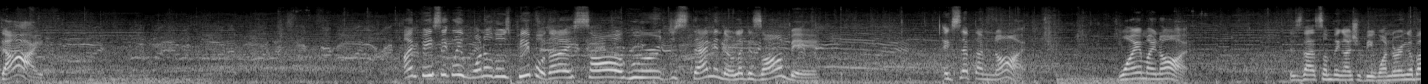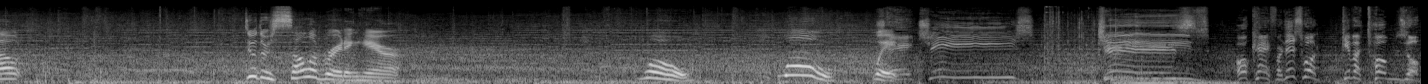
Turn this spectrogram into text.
Died. I'm basically one of those people that I saw who were just standing there like a zombie. Except I'm not. Why am I not? Is that something I should be wondering about? Dude, they're celebrating here. Whoa. Whoa. Wait. Say cheese. Cheese. Okay, for this one, give a thumbs up.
